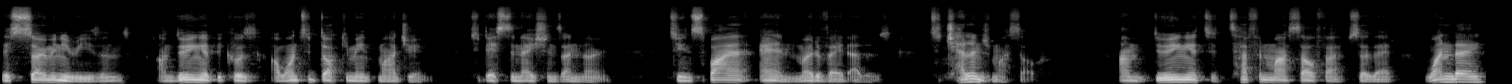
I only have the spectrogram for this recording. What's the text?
There's so many reasons. I'm doing it because I want to document my journey to destinations unknown, to inspire and motivate others, to challenge myself. I'm doing it to toughen myself up so that one day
